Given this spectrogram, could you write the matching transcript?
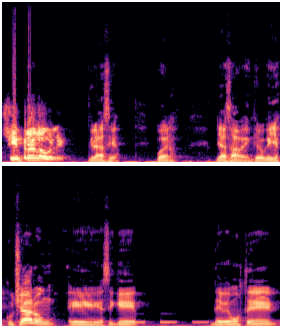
Siempre a la orden. Gracias. Bueno, ya saben, creo que ya escucharon, eh, así que debemos tener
